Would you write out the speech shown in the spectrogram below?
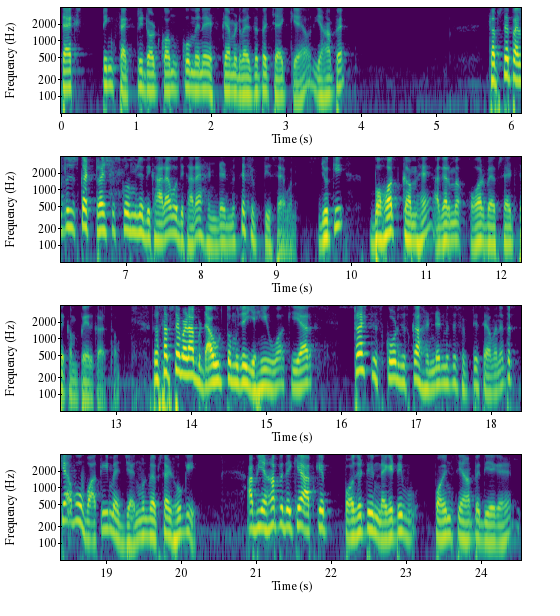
टेक्सटिंग फैक्ट्री डॉट कॉम को मैंने स्कैम एडवाइजर पे चेक किया है और यहाँ पे सबसे पहले तो जिसका ट्रस्ट स्कोर मुझे दिखा रहा है, वो दिखा रहा है हंड्रेड में से फिफ्टी सेवन जो कि बहुत कम है अगर मैं और वेबसाइट से कंपेयर करता हूँ। तो सबसे बड़ा डाउट तो मुझे यही हुआ कि यार ट्रस्ट स्कोर जिसका हंड्रेड में से फिफ्टी सेवन है तो क्या वो वाकई में जेनवन वेबसाइट होगी? अब यहाँ पे देखिए, आपके पॉजिटिव नेगेटिव पॉइंट्स यहाँ पे दिए गए हैं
